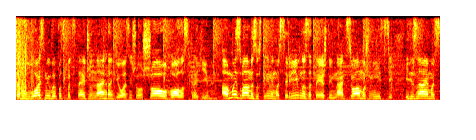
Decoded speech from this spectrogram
Це був восьмий випуск бекстейджу найграндіознішого шоу Голос країни. А ми з вами зустрінемося рівно за тиждень на цьому ж місці і дізнаємось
